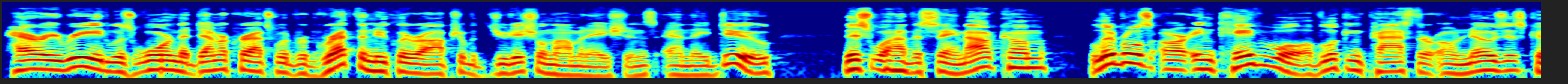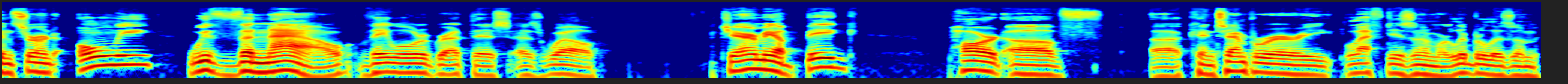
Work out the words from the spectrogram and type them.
Harry Reid was warned that Democrats would regret the nuclear option with judicial nominations, and they do. This will have the same outcome. Liberals are incapable of looking past their own noses, concerned only with the now. They will regret this as well. Jeremy, a big part of uh, contemporary leftism or liberalism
